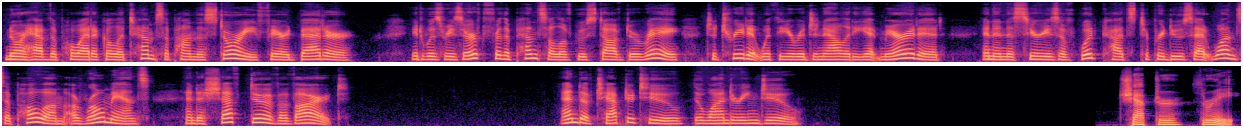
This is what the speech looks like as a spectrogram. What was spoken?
Nor have the poetical attempts upon the story fared better. It was reserved for the pencil of Gustave Doré to treat it with the originality it merited, and in a series of wood cuts to produce at once a poem, a romance, and a chef d'œuvre of art. End of chapter III THE WANDERING JEW CHAPTER III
